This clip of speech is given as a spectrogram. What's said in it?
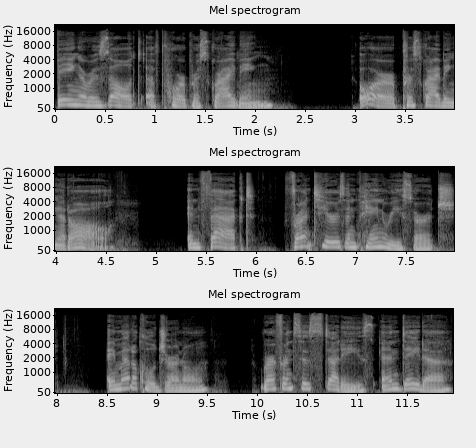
being a result of poor prescribing or prescribing at all. In fact, Frontiers in Pain Research, a medical journal, references studies and data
